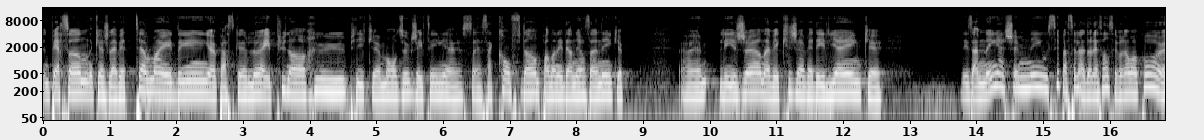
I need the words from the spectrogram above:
une personne que je l'avais tellement aidée euh, parce que là, elle n'est plus dans la rue, puis que mon Dieu, que j'ai été euh, sa, sa confidente pendant les dernières années, que euh, les jeunes avec qui j'avais des liens, que des amener à cheminer aussi, parce que l'adolescence, c'est vraiment pas. euh,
